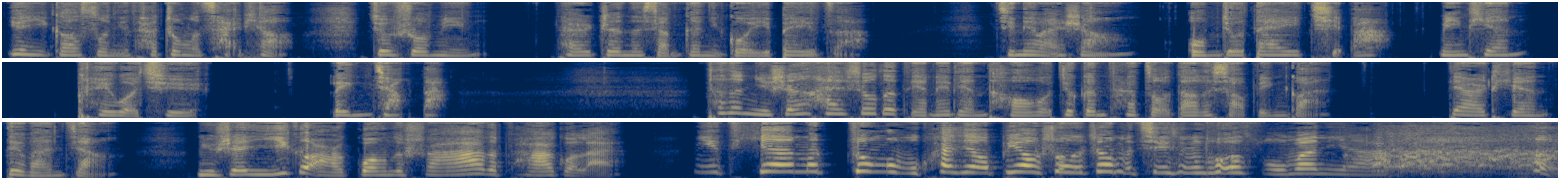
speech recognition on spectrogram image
愿意告诉你他中了彩票，就说明。”他是真的想跟你过一辈子，今天晚上我们就待一起吧。明天陪我去领奖吧。他的女神害羞的点了点头，就跟他走到了小宾馆。第二天兑完奖，女神一个耳光子唰的趴过来：“你天吗？中个五块钱有必要说的这么清新脱俗吗？你！”哼。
